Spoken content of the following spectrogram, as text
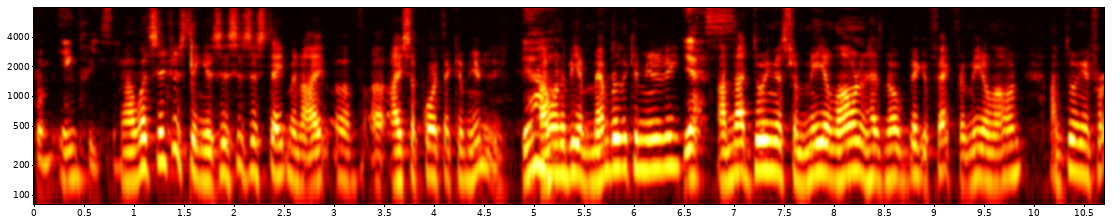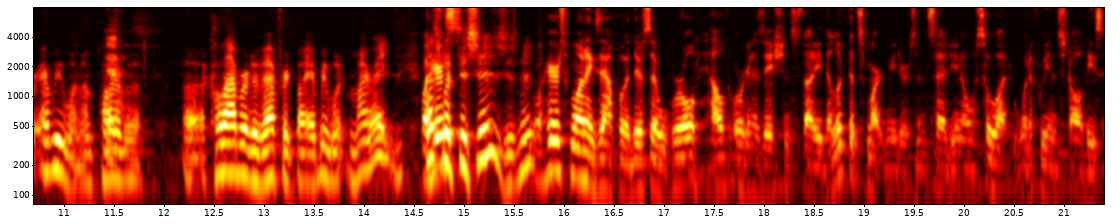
from increasing. Well, what's interesting is this is a statement I, of, uh, I support the community. Yeah. I want to be a member of the community. Yes. I'm not doing this for me alone, it has no big effect for me alone. I'm doing it for everyone. I'm part of a, a collaborative effort by everyone. Am I right? Well, That's what this is, isn't it? Well, here's one example. There's a World Health Organization study that looked at smart meters and said, you know, so what? What if we install these?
